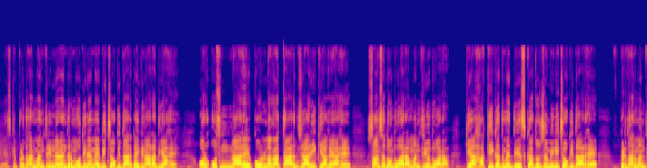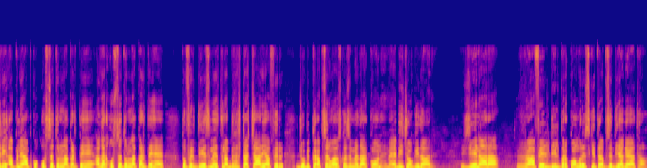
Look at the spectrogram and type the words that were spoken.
देश के प्रधानमंत्री नरेंद्र मोदी ने मैं भी चौकीदार का एक नारा दिया है। और उस नारे को लगातार जारी किया गया है। सांसदों द्वारा, मंत्रियों द्वारा, क्या हकीकत में देश का जो ज़मीनी चौकीदार है, प्रधानमंत्री अपने आप को उससे तुलना करते हैं? अगर उससे तुलना करते हैं तो फिर देश में इतना भ्रष्टाचार या फिर जो भी करप्शन हुआ है, उसका जिम्मेदार कौन है? मैं भी चौकीदार। ये नारा राफेल डील पर कांग्रेस की तरफ़ से दिया गया था।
